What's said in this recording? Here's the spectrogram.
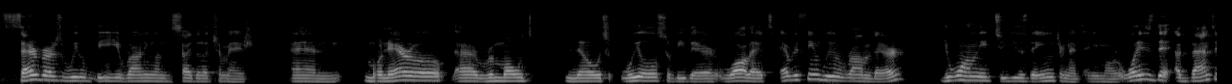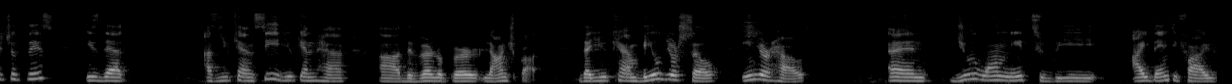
servers will be running on the inside the Locha mesh, and Monero uh, remote nodes will also be there, wallets, everything will run there. You won't need to use the internet anymore. What is the advantage of this? Is that as you can see, you can have a developer launchpad that you can build yourself in your house and you won't need to be identified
